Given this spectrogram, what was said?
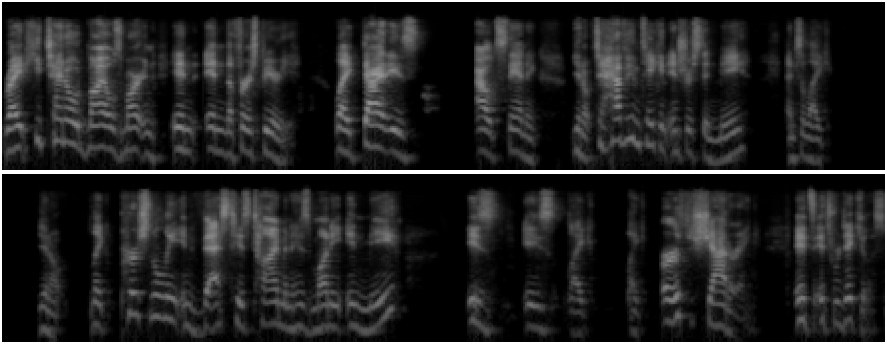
right? He 10 0'd Myles Martin in in the first period. Like that is outstanding. You know, to have him take an interest in me and to like, you know, like personally invest his time and his money in me is is like like earth shattering. It's it's ridiculous.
